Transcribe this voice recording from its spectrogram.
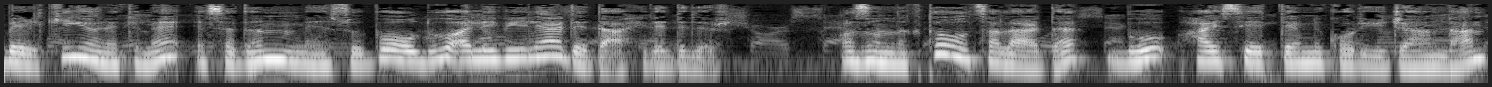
Belki yönetime Esad'ın mensubu olduğu Aleviler de dahil edilir. Azınlıkta olsalar da bu haysiyetlerini koruyacağından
